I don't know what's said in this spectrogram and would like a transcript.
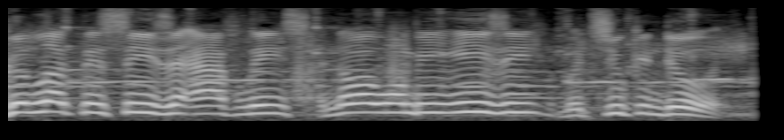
Good luck this season, athletes. I know it won't be easy, but you can do it.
